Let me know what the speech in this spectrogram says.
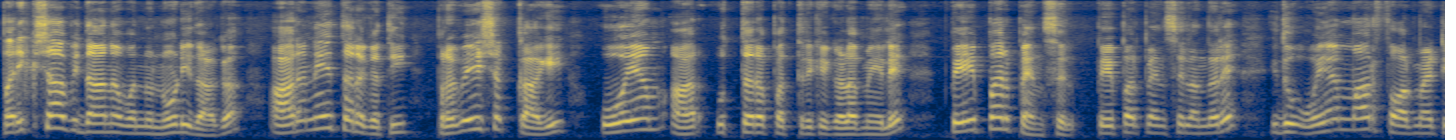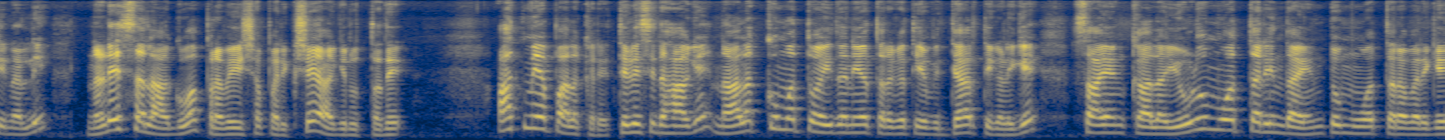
ಪರೀಕ್ಷಾ ವಿಧಾನವನ್ನು ನೋಡಿದಾಗ ಆರನೇ ತರಗತಿ ಪ್ರವೇಶಕ್ಕಾಗಿ ಒ ಎಂ ಆರ್ ಉತ್ತರ ಪತ್ರಿಕೆಗಳ ಮೇಲೆ ಪೇಪರ್ ಪೆನ್ಸಿಲ್ ಪೇಪರ್ ಪೆನ್ಸಿಲ್ ಅಂದರೆ ಇದು ಒ ಎಂ ಆರ್ ಫಾರ್ಮ್ಯಾಟಿನಲ್ಲಿ ನಡೆಸಲಾಗುವ ಪ್ರವೇಶ ಪರೀಕ್ಷೆ ಆಗಿರುತ್ತದೆ ಆತ್ಮೀಯ ಪಾಲಕರೇ, ತಿಳಿಸಿದ ಹಾಗೆ ನಾಲ್ಕು ಮತ್ತು ಐದನೆಯ ತರಗತಿಯ ವಿದ್ಯಾರ್ಥಿಗಳಿಗೆ ಸಾಯಂಕಾಲ ಏಳು ಮೂವತ್ತರಿಂದ ಎಂಟು ಮೂವತ್ತರವರೆಗೆ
